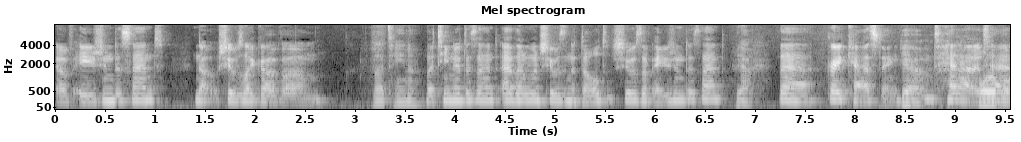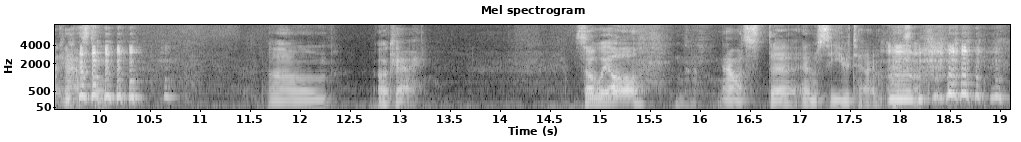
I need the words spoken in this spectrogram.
of Asian descent? No, she was like of um, Latina. Latina descent. And then when she was an adult, she was of Asian descent. Yeah. Yeah, great casting. Yeah. 10 out of Horrible 10. casting. um, okay. So we all now it's the MCU time.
